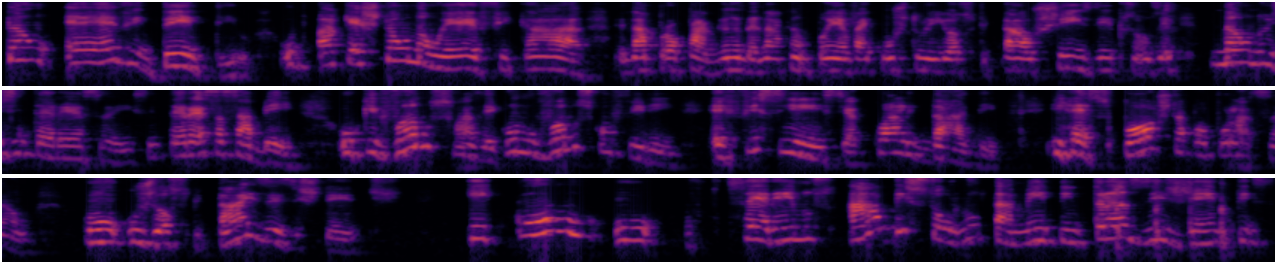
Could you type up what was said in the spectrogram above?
Então, é evidente, a questão não é ficar na propaganda, na campanha, vai construir hospital X, Y, Z. Não nos interessa isso. Interessa saber o que vamos fazer, como vamos conferir eficiência, qualidade e resposta à população com os hospitais existentes e como o, seremos absolutamente intransigentes.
